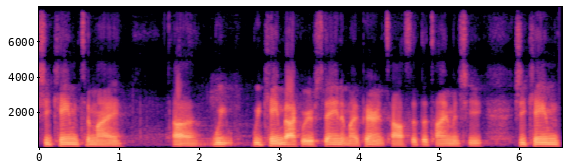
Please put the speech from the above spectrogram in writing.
she came to my, uh, we, we came back, we were staying at my parents' house at the time, and she, she came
